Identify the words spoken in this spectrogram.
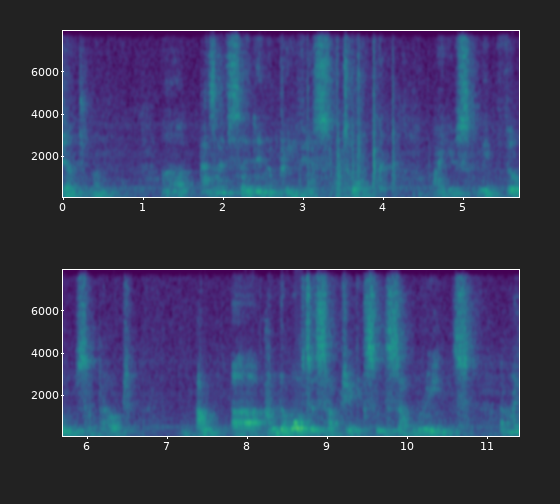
gentlemen, uh, as I've said in a previous talk, I used to make films about un uh, underwater subjects and submarines. And I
